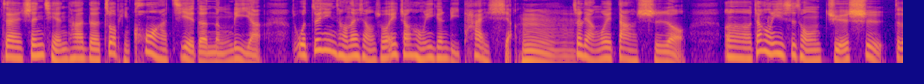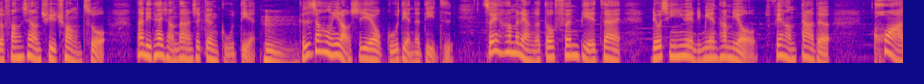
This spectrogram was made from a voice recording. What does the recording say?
在生前他的作品跨界的能力呀、啊，我最近常在想说，哎，张弘毅跟李泰祥，嗯，这两位大师哦。呃，张弘毅是从爵士这个方向去创作，那李泰祥当然是更古典，嗯，可是张弘毅老师也有古典的底子，所以他们两个都分别在流行音乐里面，他们有非常大的跨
